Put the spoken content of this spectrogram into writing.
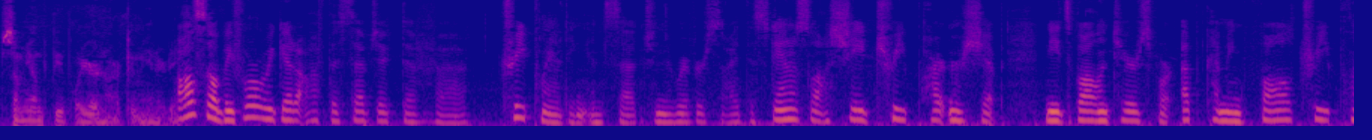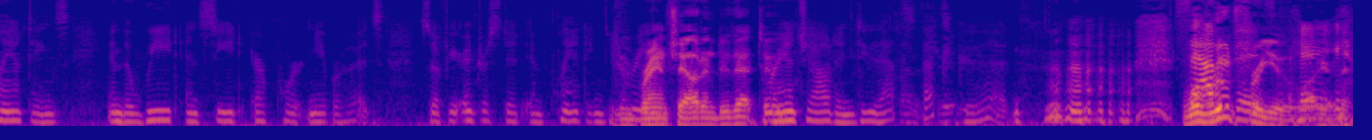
some young people here in our community. Also, before we get off the subject of uh, tree planting and such in the riverside, the Stanislaus Shade Tree Partnership needs volunteers for upcoming fall tree plantings in the Weed and Seed Airport neighborhoods. So if you're interested in planting you trees, can branch out and do that too. Branch out and do that. That's good. we'll root for you. Hey,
